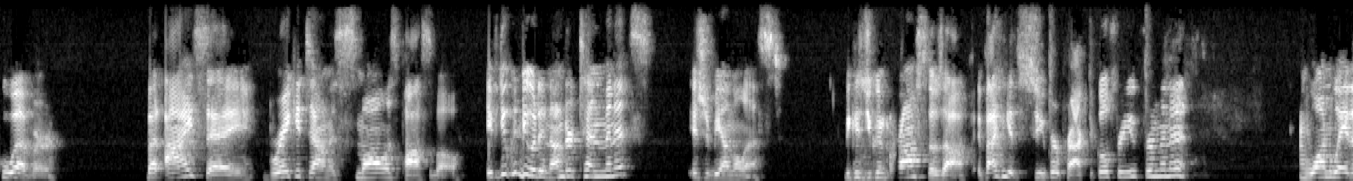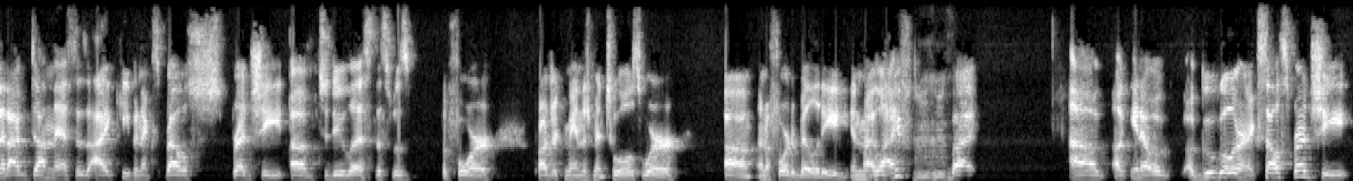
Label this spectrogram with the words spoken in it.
whoever. But I say break it down as small as possible. If you can do it in under 10 minutes, it should be on the list because you can cross those off. If I can get super practical for you for a minute, one way that I've done this is I keep an Excel spreadsheet of to do lists. This was before project management tools were um, an affordability in my life. Mm-hmm. But uh, a, you know, a, Google or an Excel spreadsheet,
